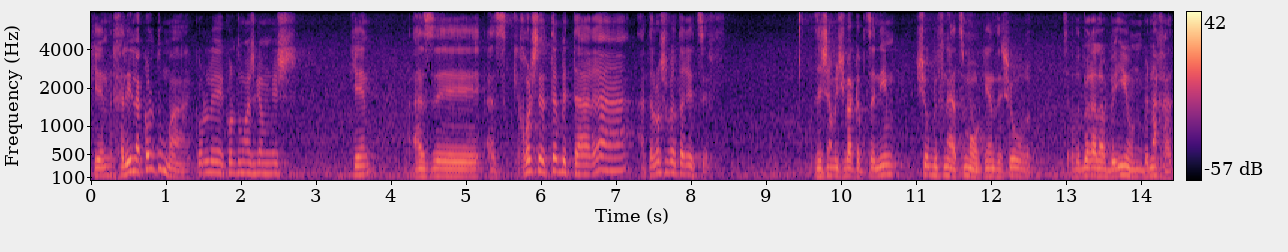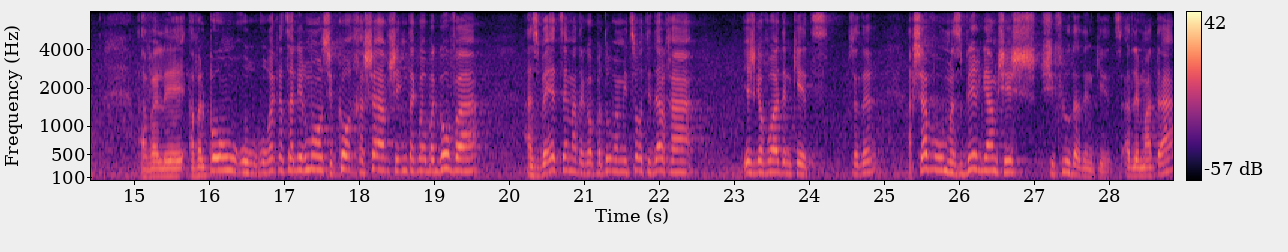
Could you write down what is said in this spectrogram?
כן? חלילה כל טומאה, כל, כל טומאה שגם יש, כן? אז, אה, אז ככל שאתה יותר בטהרה, אתה לא שובר את הרצף. זה שם ישיבה קבצנים, שיעור בפני עצמו, כן? זה שיעור, צריך לדבר עליו בעיון, בנחת. אבל, אה, אבל פה הוא, הוא, הוא רק רצה לרמוז שכוח חשב שאם אתה כבר בגובה, אז בעצם אתה כבר פטור מהמצוות, תדע לך יש גבוה עד אין קץ, בסדר? עכשיו הוא מסביר גם שיש שפלות עד אין קץ, עד למטה,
